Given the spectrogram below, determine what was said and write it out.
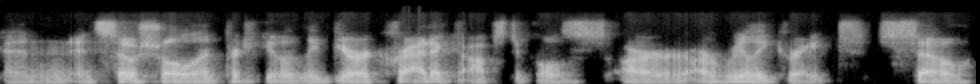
and, and social and particularly bureaucratic obstacles are, are really great. So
